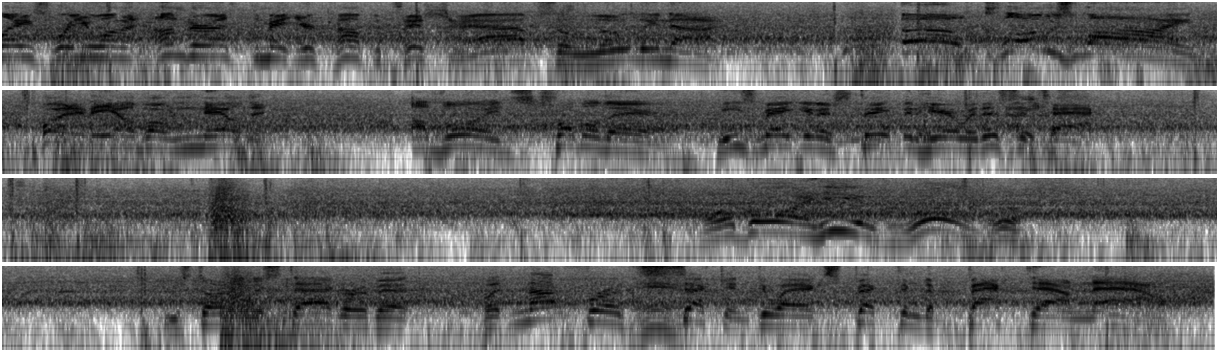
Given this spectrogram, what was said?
place where you want to underestimate your competition. Absolutely not. Oh, clothesline! Point of the elbow, nailed it. Avoids trouble there. He's making a statement here with this attack. Oh boy, he is rolling. He's starting to stagger a bit, but not for a second do I expect him to back down now.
